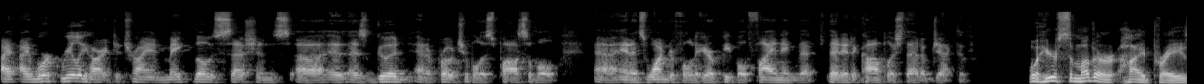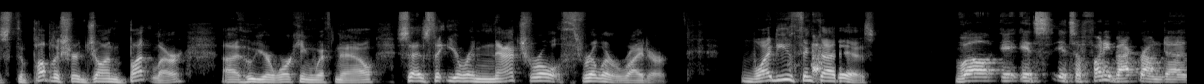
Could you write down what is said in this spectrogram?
I, I, work really hard to try and make those sessions uh, as good and approachable as possible uh, and it's wonderful to hear people finding that that it accomplished that objective. Well, here's some other high praise. The publisher, John Butler, uh, who you're working with now, says that you're a natural thriller writer. Why do you think that is? Well, it's it's a funny background. Uh,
